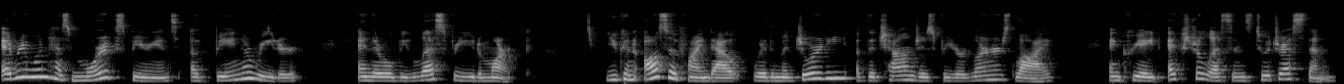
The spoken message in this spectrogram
everyone has more experience of being a reader and there will be less for you to mark. You can also find out where the majority of the challenges for your learners lie and create extra lessons to address them.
